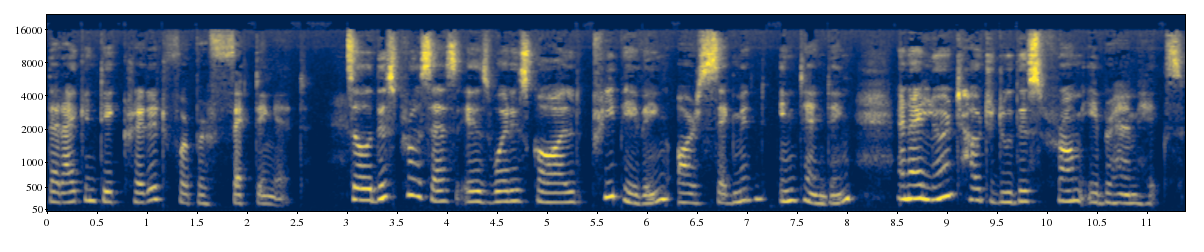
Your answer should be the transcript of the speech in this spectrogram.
that I can take credit for perfecting it. So this process is what is called pre-paving or segment intending and I learned how to do this from Abraham Hicks.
